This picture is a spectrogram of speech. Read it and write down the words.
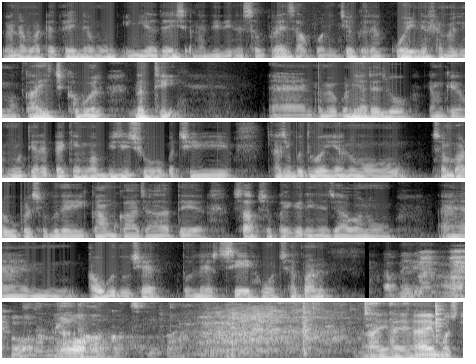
તો એના માટે થઈને હું ઇન્ડિયા જઈશ અને દીદીને સરપ્રાઈઝ આપવાની છે. ઘરે કોઈને ફેમિલીમાં કાંઈ જ ખબર નથી. એન્ડ તમે બન્યા રહેજો. કેમ કે હું અત્યારે પેકિંગમાં બિઝી છું પછી હજી બધું અહીંયાનું સંભાળવું પડશે બધા એ કામકાજ આ તે સાફ સફાઈ કરીને જવાનું એન્ડ આવું બધું છે. તો let see what's happen hi hi hi મસ્ત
